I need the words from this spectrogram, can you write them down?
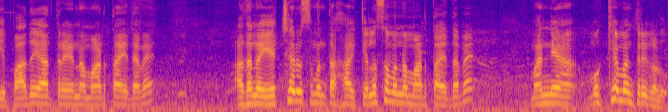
ಈ ಪಾದಯಾತ್ರೆಯನ್ನು ಮಾಡ್ತಾ ಇದ್ದಾವೆ. ಅದನ್ನು ಎಚ್ಚರಿಸುವಂತಹ ಕೆಲಸವನ್ನು ಮಾಡ್ತಾ ಇದ್ದಾವೆ. ಮಾನ್ಯ ಮುಖ್ಯಮಂತ್ರಿಗಳು,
